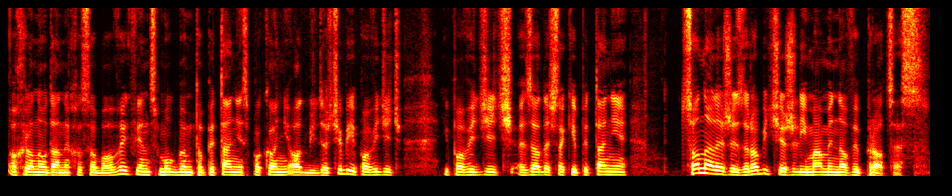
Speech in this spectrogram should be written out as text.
ochroną danych osobowych, więc mógłbym to pytanie spokojnie odbić do ciebie i powiedzieć, i powiedzieć, zadać takie pytanie, co należy zrobić, jeżeli mamy nowy proces?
